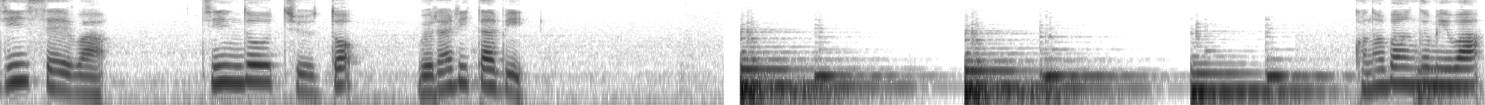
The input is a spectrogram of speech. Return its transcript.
人生は人道中とぶらり旅。この番組は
